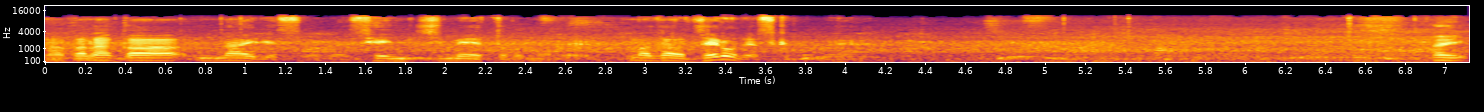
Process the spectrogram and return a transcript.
ら。なかなかないですよね。センチメートルまで。まあだからゼロですけどね。はい。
